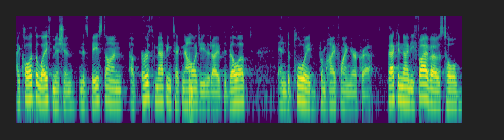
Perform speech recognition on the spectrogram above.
I call it the Life Mission, and it's based on Earth mapping technology that I've developed and deployed from high-flying aircraft. Back in 95, I was told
